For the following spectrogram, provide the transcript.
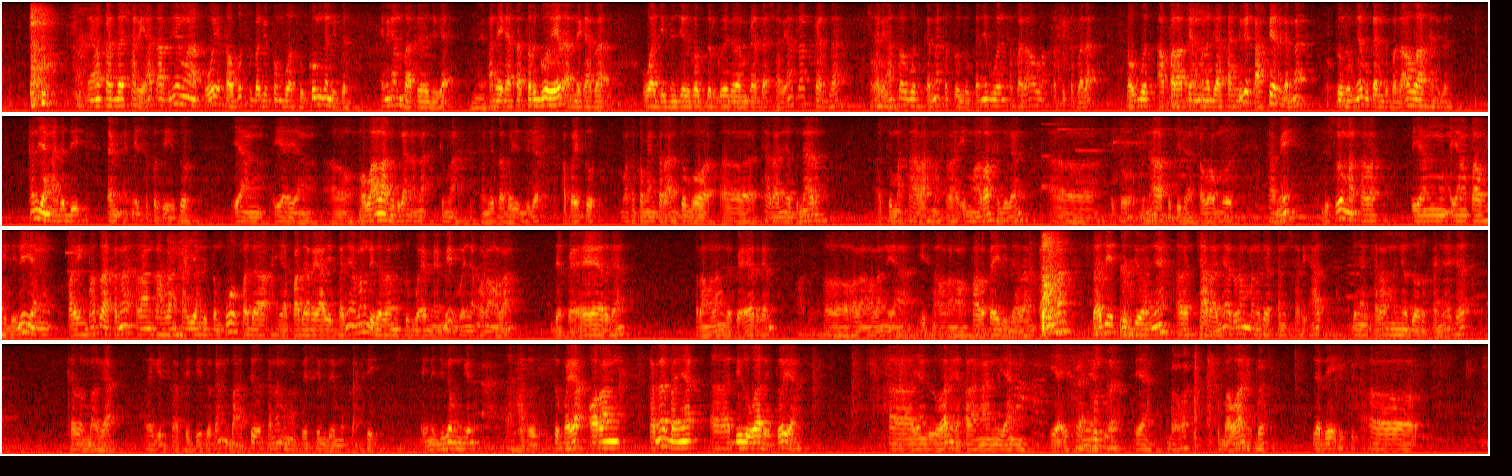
yang perda syariat artinya mengakui tauhid sebagai pembuat hukum kan gitu. Ini kan batil juga. Iya. Andai kata tergulir, andai kata wajibnya jilbab tergulir dalam perda syariat lah perda syariat tauhid karena ketundukannya bukan kepada Allah tapi kepada tauhid. Aparat yang menegakkan juga kafir karena tunduknya bukan kepada Allah kan gitu. Kan yang ada di MMI seperti itu. Yang ya yang uh, alam itu kan anak cuma sambil tabayun juga apa itu masuk komentar antum bahwa eh, caranya benar eh, cuma salah masalah imarah gitu kan eh, itu benar atau tidak kalau menurut kami justru masalah yang yang tauhid ini yang paling patah karena langkah-langkah yang ditempuh pada ya pada realitanya memang di dalam tubuh MMI banyak orang-orang DPR kan. Orang-orang DPR kan. Eh, orang-orang ya isna orang-orang partai di dalam. Karena tadi tujuannya eh, caranya adalah menegakkan syariat dengan cara menyodorkannya ke ke lembaga legislatif itu kan batil karena mengakui sistem demokrasi. Nah, ini juga mungkin eh, harus supaya orang karena banyak eh, di luar itu ya eh, yang di luar ya kalangan yang ya istilahnya ya bawah. ke bawah itu. Jadi eh,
